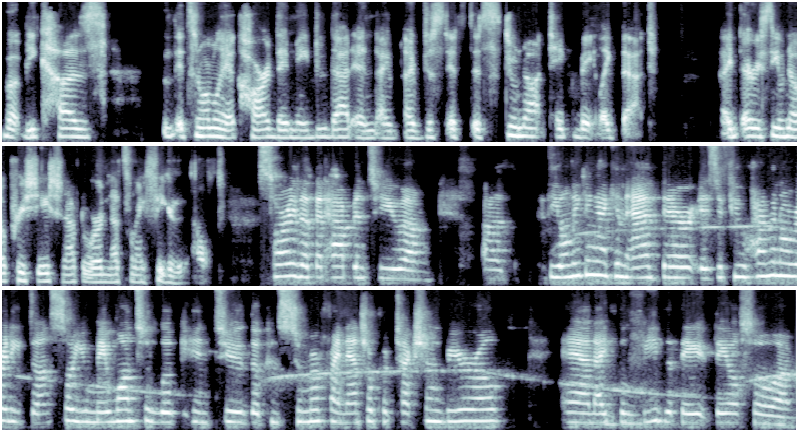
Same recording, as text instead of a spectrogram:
but because it's normally a card, they may do that, and I, I just it's it's do not take bait like that. I, I received no appreciation afterward, and that's when I figured it out. Sorry that that happened to you. Um, uh, the only thing I can add there is if you haven't already done so, you may want to look into the Consumer Financial Protection Bureau. And I believe that they, they also, um,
